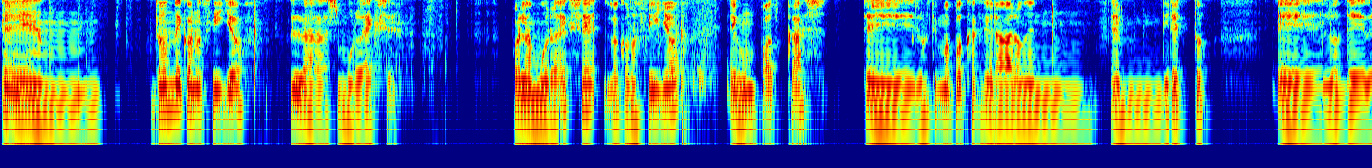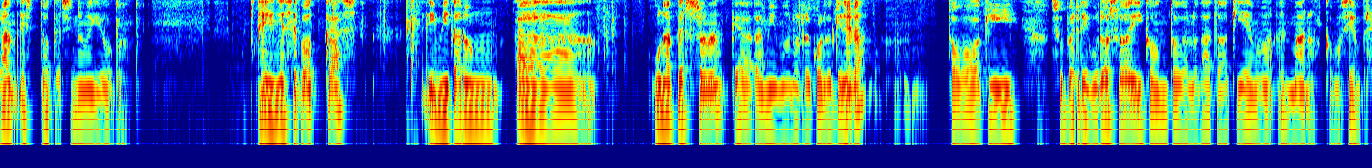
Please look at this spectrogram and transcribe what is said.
em, ¿dónde conocí yo las Muroexe? Pues las Muroexe lo conocí yo en un podcast, eh, el último podcast que grabaron en, en directo, los de Brand Stoker, si no me equivoco. En ese podcast invitaron a una persona, que ahora mismo no recuerdo quién era, todo aquí súper riguroso y con todos los datos aquí en, mano, como siempre.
